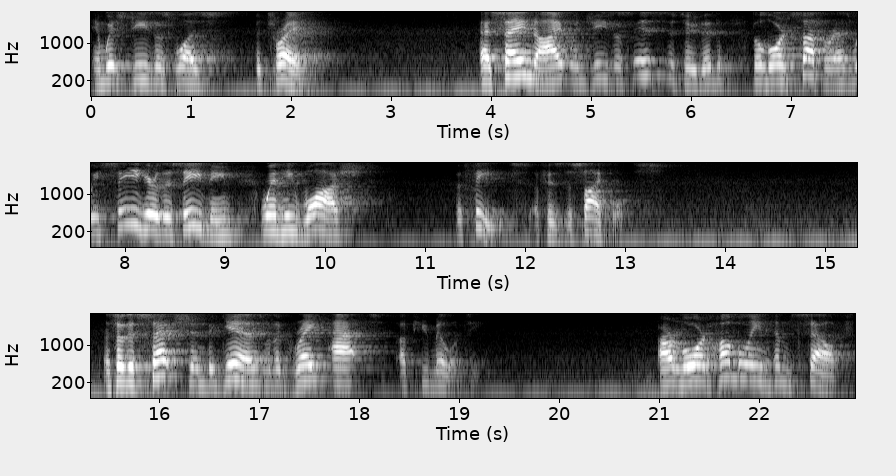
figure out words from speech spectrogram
in which Jesus was betrayed. That same night when Jesus instituted the Lord's Supper, as we see here this evening when he washed the feet of his disciples. And so this section begins with a great act of humility. Our Lord humbling himself,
